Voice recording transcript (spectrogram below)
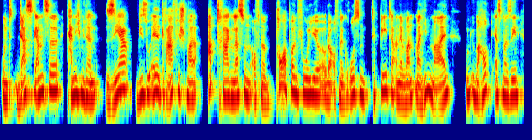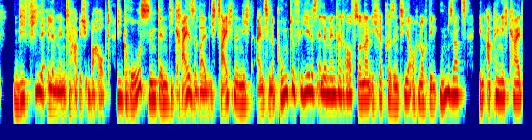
und das Ganze kann ich mir dann sehr visuell, grafisch mal abtragen lassen und auf einer PowerPoint-Folie oder auf einer großen Tapete an der Wand mal hinmalen und überhaupt erstmal sehen, wie viele Elemente habe ich überhaupt? Wie groß sind denn die Kreise? Weil ich zeichne nicht einzelne Punkte für jedes Element da drauf, sondern ich repräsentiere auch noch den Umsatz in Abhängigkeit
